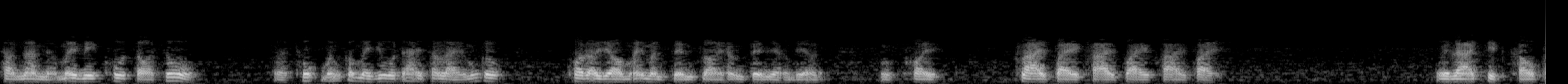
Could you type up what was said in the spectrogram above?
เท่านั้นเนี่ยไม่มีคู่ต่อสู้ทุกมันก็ไม่อยู่ได้เท่าไหร่มันก็พอเรายอมให้มันเป็นปล่อยให้มันเป็นอย่างเดียวคอยคลายไปคลายไปคลายไป เวลาจิตเขาไป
